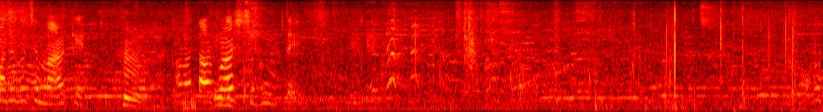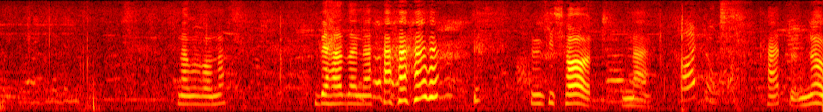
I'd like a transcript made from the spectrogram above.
আমাদের হচ্ছে মার্কেট। আমরা তারপর আসছি ঘুরতে। না না। দেখা যায় না। তুমি কি শর্ট? না। খাটো খাটো নো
